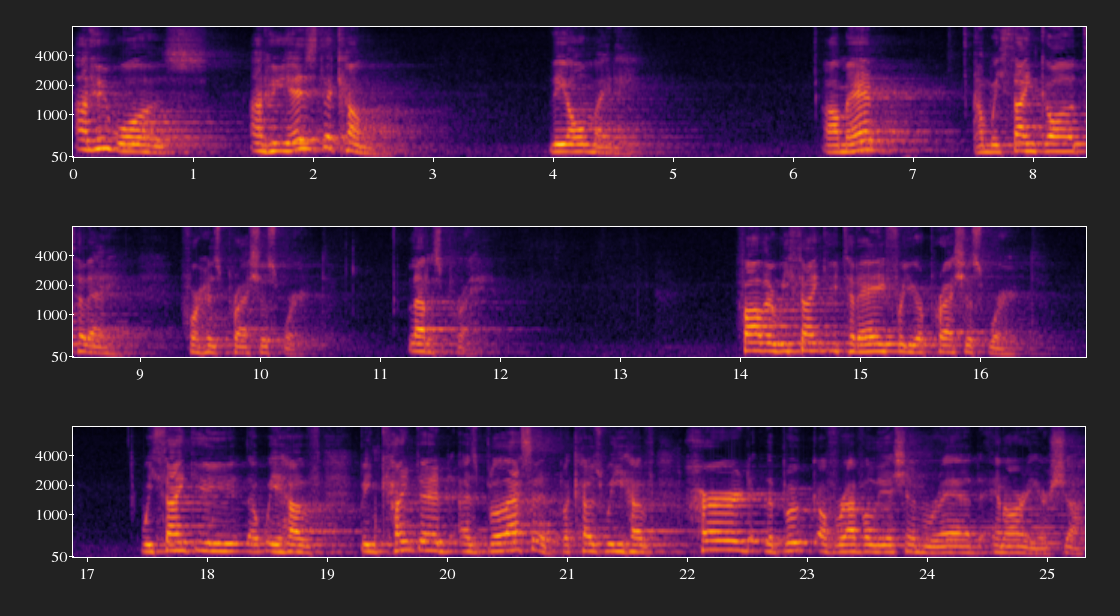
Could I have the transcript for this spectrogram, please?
and who was, and who is to come, the Almighty. Amen. And we thank God today for his precious word. Let us pray. Father, we thank you today for your precious word. We thank you that we have been counted as blessed because we have heard the book of Revelation read in our earshot.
